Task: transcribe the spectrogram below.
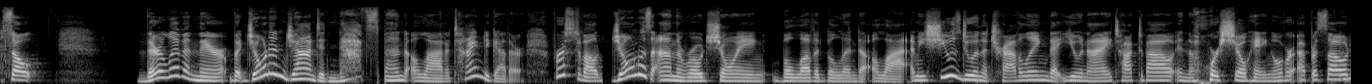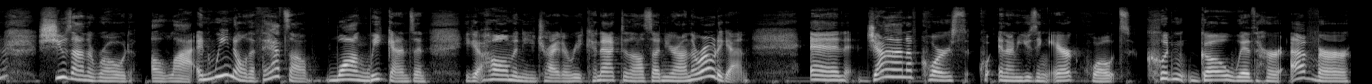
So they're living there, but Joan and John did not spend a lot of time together. First of all, Joan was on the road showing Beloved Belinda a lot. I mean, she was doing the traveling that you and I talked about in the horse show hangover episode. Mm-hmm. She was on the road a lot. And we know that that's a long weekends and you get home and you try to reconnect and all of a sudden you're on the road again. And John, of course, and I'm using air quotes, couldn't go with her ever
